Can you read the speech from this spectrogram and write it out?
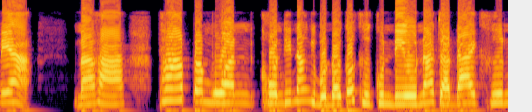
เนี่ยนะคะ ถ้าประมวลคนที่นั่งอยู่บนรถก็คือคุณดิวน่าจะได้ขึ้น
